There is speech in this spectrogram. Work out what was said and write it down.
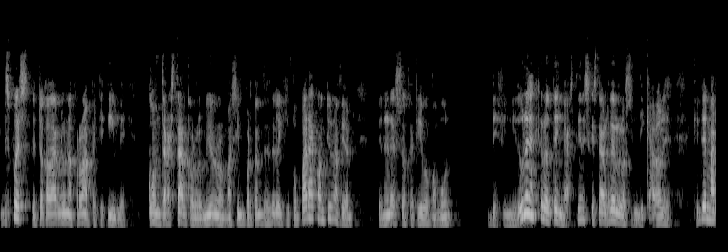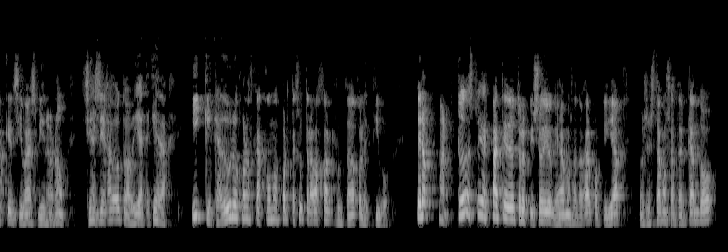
Después te toca darle una forma apetecible, contrastar con los miembros más importantes del equipo para a continuación tener ese objetivo común definido. Una vez que lo tengas, tienes que establecer los indicadores que te marquen si vas bien o no, si has llegado todavía te queda, y que cada uno conozca cómo aporta su trabajo al resultado colectivo. Pero, bueno, todo esto ya es parte de otro episodio que vamos a tocar porque ya nos estamos acercando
